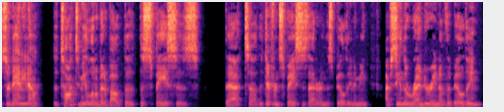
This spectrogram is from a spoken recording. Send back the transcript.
So, Danny, now talk to me a little bit about the the spaces that uh, the different spaces that are in this building. I mean, I've seen the rendering of the building,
